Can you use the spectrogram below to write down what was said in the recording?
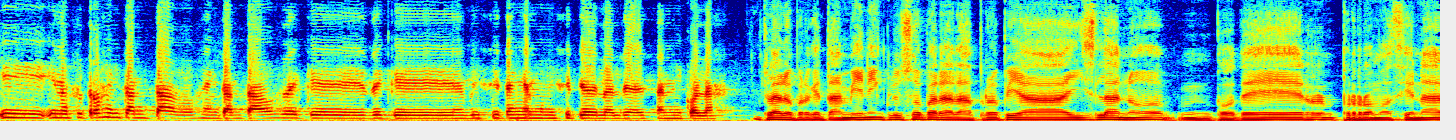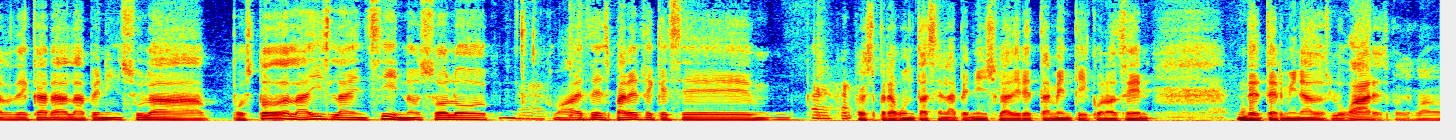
y, y nosotros encantados, encantados de que, de que visiten el municipio de la aldea de San Nicolás. Claro, porque también incluso para la propia isla, ¿no? Mm, Poder promocionar de cara a la península, pues toda la isla en sí, no solo, como a veces parece que se, pues preguntas en la península directamente y conocen determinados lugares, pues bueno,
